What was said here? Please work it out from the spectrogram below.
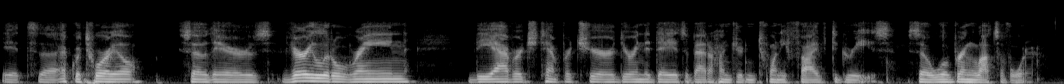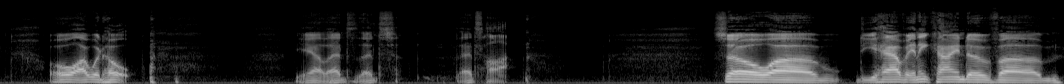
it's uh, equatorial, so there's very little rain. The average temperature during the day is about 125 degrees. So we'll bring lots of water. Oh, I would hope. yeah, that's that's that's hot. So, uh, do you have any kind of um,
